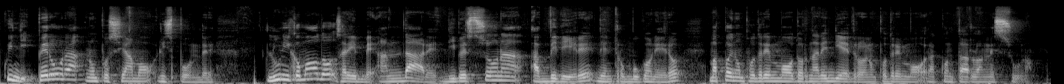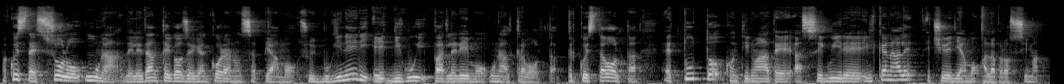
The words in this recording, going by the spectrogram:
Quindi per ora non possiamo rispondere. L'unico modo sarebbe andare di persona a vedere dentro un buco nero, ma poi non potremmo tornare indietro e non potremmo raccontarlo a nessuno. Ma questa è solo una delle tante cose che ancora non sappiamo sui buchi neri e di cui parleremo un'altra volta. Per questa volta è tutto, continuate a seguire il canale e ci vediamo alla prossima.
